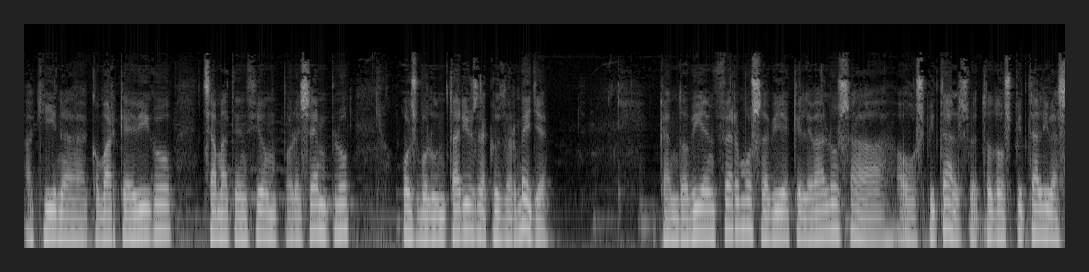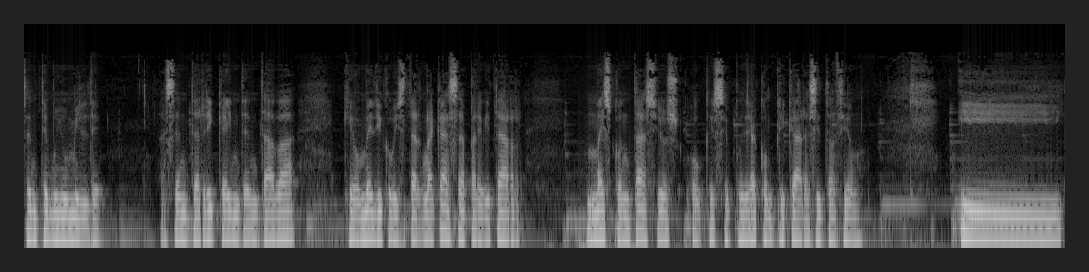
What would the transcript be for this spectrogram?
aquí na comarca de Vigo chama atención, por exemplo, os voluntarios da Cruz Vermella. Cando había enfermos había que leválos a, ao hospital, sobre todo ao hospital iba xente moi humilde. A xente rica intentaba que o médico visitar na casa para evitar máis contagios ou que se pudiera complicar a situación e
